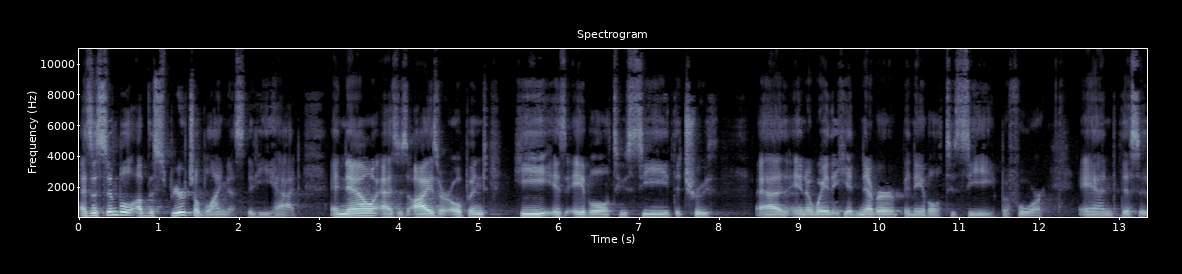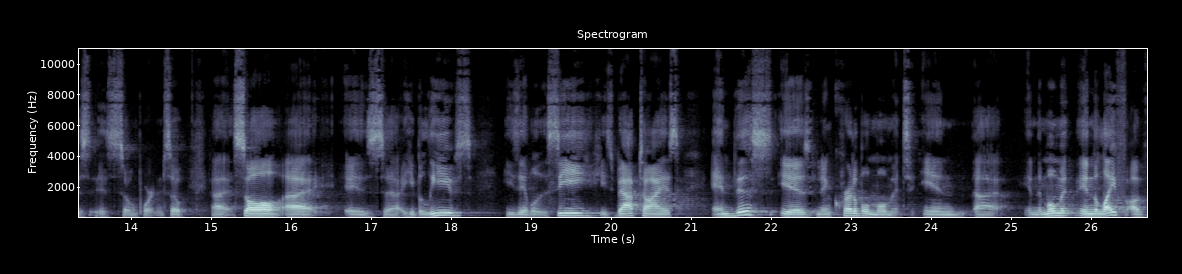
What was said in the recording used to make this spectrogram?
as a symbol of the spiritual blindness that he had. And now, as his eyes are opened, he is able to see the truth uh, in a way that he had never been able to see before. And this is, is so important. So, uh, Saul uh, is, uh, he believes He's able to see, he's baptized, and this is an incredible moment in, uh, in the moment in the life of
